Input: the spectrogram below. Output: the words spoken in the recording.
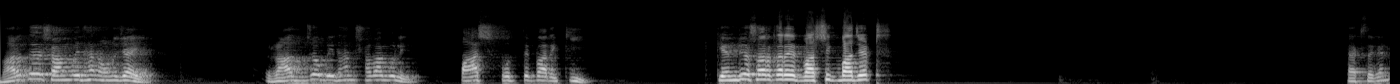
ভারতীয় সংবিধান অনুযায়ী রাজ্য বিধানসভাগুলি পাশ করতে পারে কি? কেন্দ্রীয় সরকারের বার্ষিক বাজেট এক সেকেন্ড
